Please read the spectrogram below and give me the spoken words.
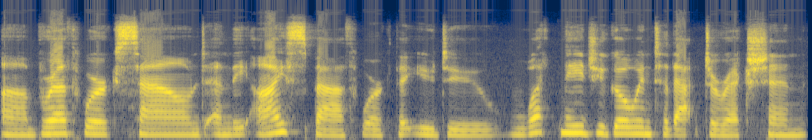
uh, breath work, sound, and the ice bath work that you do? What made you go into that direction,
